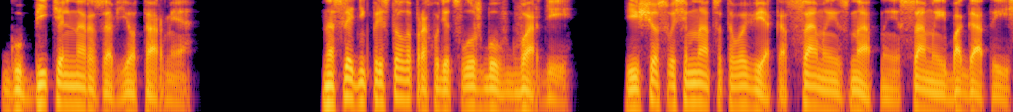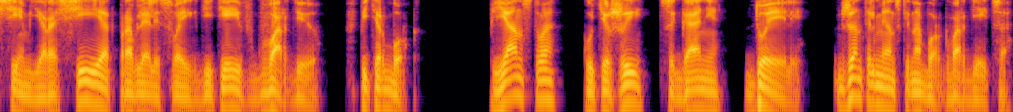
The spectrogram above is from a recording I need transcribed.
губительно разовьет армия. Наследник престола проходит службу в гвардии. Еще с XVIII века самые знатные, самые богатые семьи России отправляли своих детей в гвардию, в Петербург. Пьянство, кутежи, цыгане, дуэли. Джентльменский набор гвардейца.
